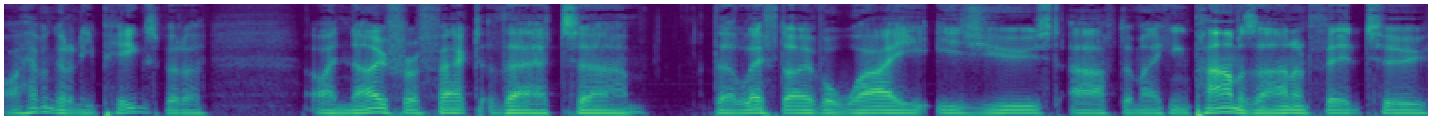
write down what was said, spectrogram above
I haven't got any pigs, but uh, I know for a fact that um, the leftover whey is used after making parmesan and fed to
